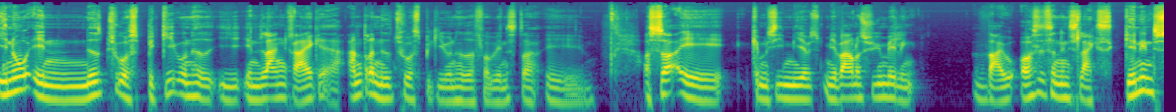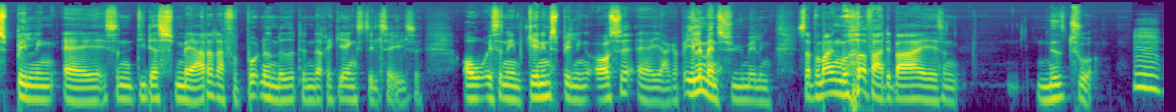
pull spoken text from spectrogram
endnu en nedtursbegivenhed i en lang række af andre nedtursbegivenheder for Venstre. Øh. Og så øh, kan man sige, Mia, Mia Wagners sygemelding var jo også sådan en slags genindspilning af sådan de der smerter, der er forbundet med den der regeringsdeltagelse. Og øh, sådan en genindspilning også af Jakob Ellemanns sygemelding. Så på mange måder var det bare øh, sådan nedtur Mm.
